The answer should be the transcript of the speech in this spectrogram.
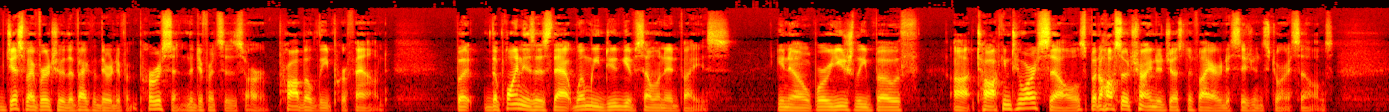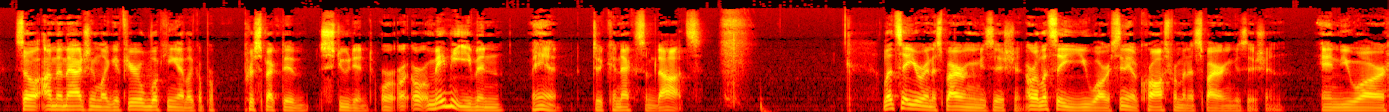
just by virtue of the fact that they're a different person, the differences are probably profound. But the point is, is that when we do give someone advice, you know, we're usually both uh, talking to ourselves, but also trying to justify our decisions to ourselves. So I'm imagining, like, if you're looking at like a pr- prospective student, or, or, or maybe even, man, to connect some dots, let's say you're an aspiring musician, or let's say you are sitting across from an aspiring musician, and you are,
